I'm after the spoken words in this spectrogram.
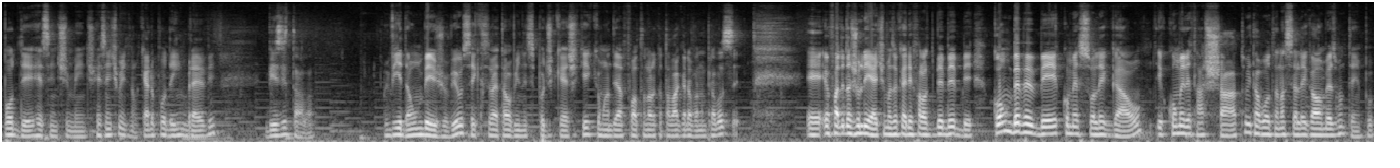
poder recentemente, recentemente não, quero poder em breve visitá-la. Vida, um beijo, viu? Sei que você vai estar ouvindo esse podcast aqui, que eu mandei a foto na hora que eu tava gravando para você. É, eu falei da Juliette, mas eu queria falar do BBB. Como o BBB começou legal e como ele tá chato e tá voltando a ser legal ao mesmo tempo.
